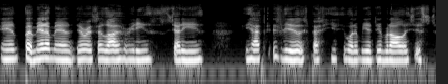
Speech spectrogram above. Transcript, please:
And but man oh man, there was a lot of reading, studying you have to do, especially if you want to be a demonologist.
